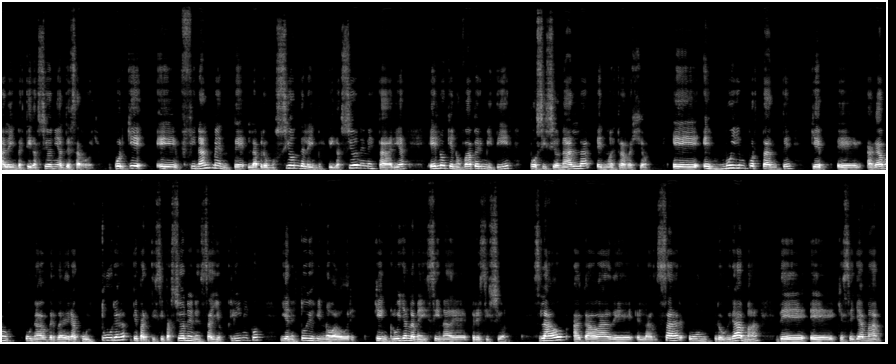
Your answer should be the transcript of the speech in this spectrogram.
a la investigación y al desarrollo. Porque eh, finalmente la promoción de la investigación en esta área es lo que nos va a permitir posicionarla en nuestra región. Eh, es muy importante que eh, hagamos una verdadera cultura de participación en ensayos clínicos y en estudios innovadores que incluyan la medicina de precisión. SLAOP acaba de lanzar un programa de, eh, que se llama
